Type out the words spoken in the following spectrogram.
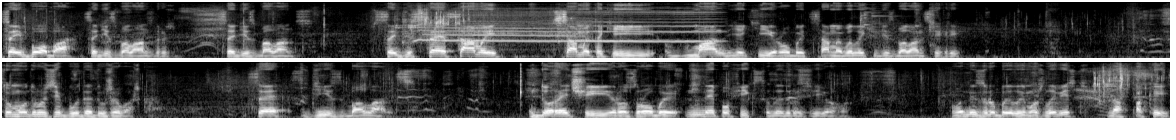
Цей Боба. Це дисбаланс, друзі. Це дисбаланс. Це, це самий, саме такий ман, який робить саме великий дисбаланс в грі. Тому, друзі, буде дуже важко. Це дисбаланс. До речі, розроби не пофіксили, друзі, його. Вони зробили можливість навпаки,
